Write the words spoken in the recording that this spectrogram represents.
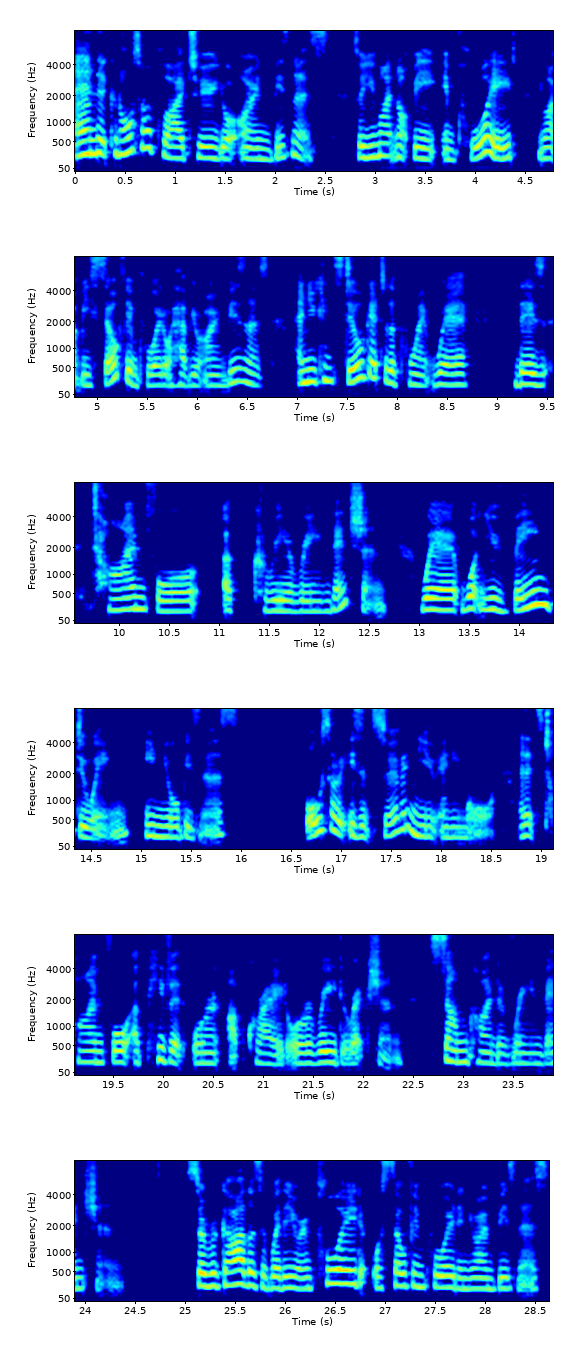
And it can also apply to your own business. So you might not be employed, you might be self employed or have your own business, and you can still get to the point where there's time for a career reinvention where what you've been doing in your business also isn't serving you anymore. And it's time for a pivot or an upgrade or a redirection, some kind of reinvention. So, regardless of whether you're employed or self employed in your own business,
